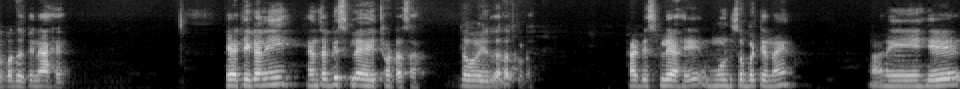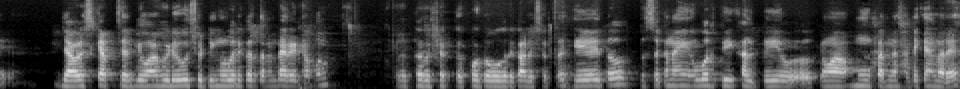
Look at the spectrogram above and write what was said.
पद्धतीने आहे. या ठिकाणी यांचा डिस्प्ले आहे छोटासा. जवळ जरा थोडा. हा डिस्प्ले आहे. मूडचं बटन आहे आणि हे ज्यावेळेस कॅप्चर किंवा व्हिडिओ शूटिंग वगैरे करताना डायरेक्ट आपण करू शकतो फोटो वगैरे काढू शकतो. हे येतं जसं का नाही वरती खालती किंवा मूव्ह करण्यासाठी कॅमेरा आहे.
